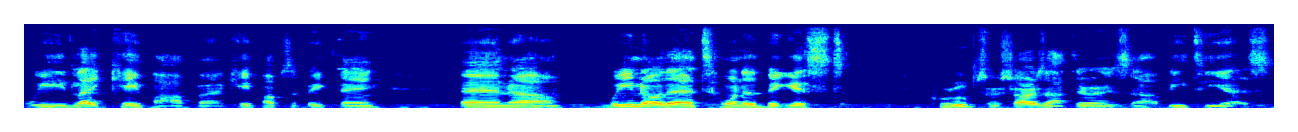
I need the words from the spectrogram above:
we like K-pop. Uh, K-pop's a big thing, and um, we know that one of the biggest groups or stars out there is uh, BTS,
